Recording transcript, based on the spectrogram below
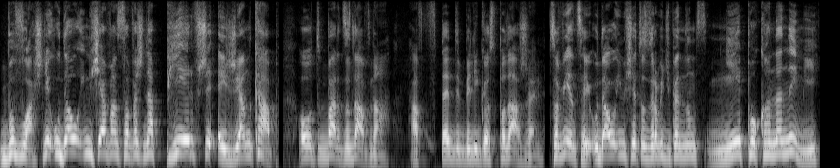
Bo właśnie udało im się awansować na pierwszy Asian Cup od bardzo dawna. A wtedy byli gospodarzem. Co więcej, udało im się to zrobić będąc niepokonanymi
